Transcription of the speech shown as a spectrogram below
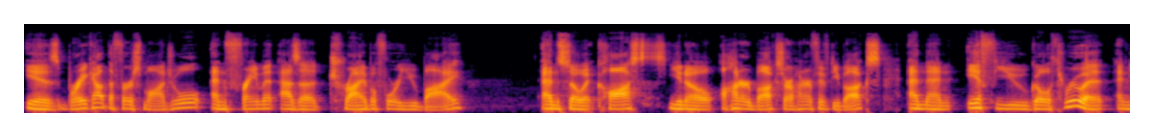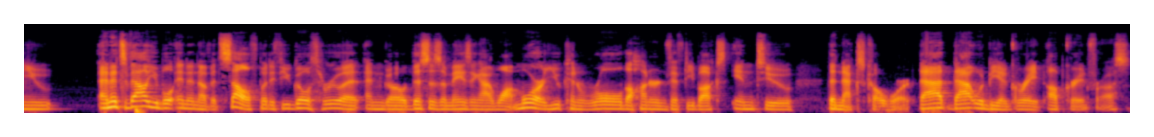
is break out the first module and frame it as a try before you buy. And so it costs, you know, 100 bucks or 150 bucks. And then if you go through it and you and it's valuable in and of itself but if you go through it and go this is amazing i want more you can roll the 150 bucks into the next cohort that that would be a great upgrade for us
